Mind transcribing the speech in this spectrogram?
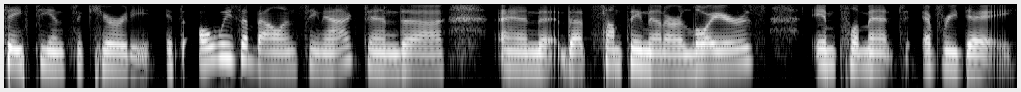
safety and security. It's always a balancing act, and uh, and that's something that our lawyers implement every day.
